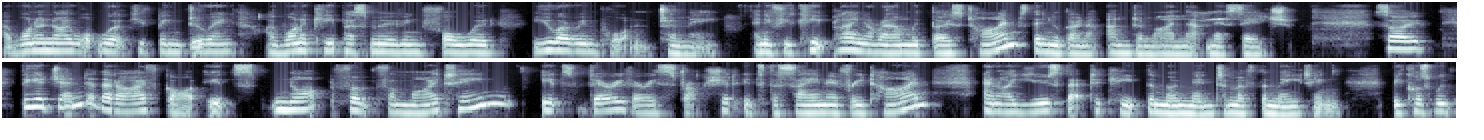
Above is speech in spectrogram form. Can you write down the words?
I want to know what work you've been doing. I want to keep us moving forward. You are important to me. And if you keep playing around with those times, then you're going to undermine that message. So the agenda that I've got, it's not for, for my team. It's very, very structured. It's the same every time. And I use that to keep the momentum of the meeting because we've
